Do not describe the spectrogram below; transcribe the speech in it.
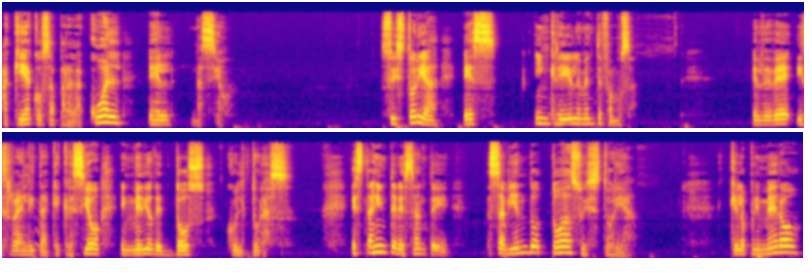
aquella cosa para la cual él nació. Su historia es increíblemente famosa. El bebé israelita que creció en medio de dos culturas. Es tan interesante sabiendo toda su historia que lo primero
